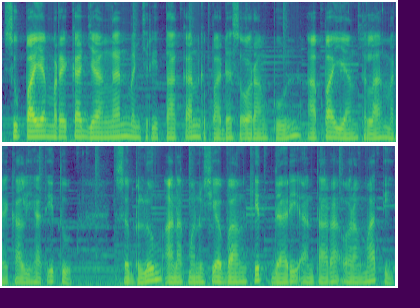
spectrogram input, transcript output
supaya mereka jangan menceritakan kepada seorang pun apa yang telah mereka lihat itu, sebelum anak manusia bangkit dari antara orang mati.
